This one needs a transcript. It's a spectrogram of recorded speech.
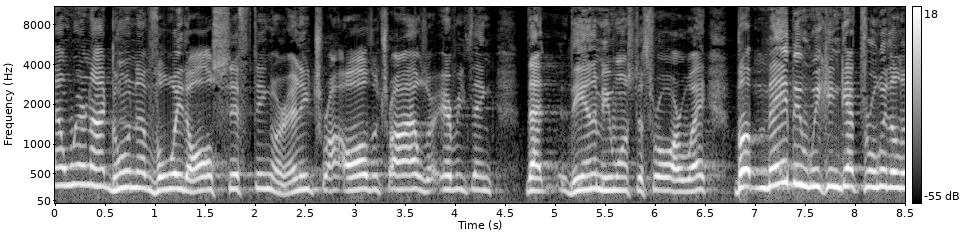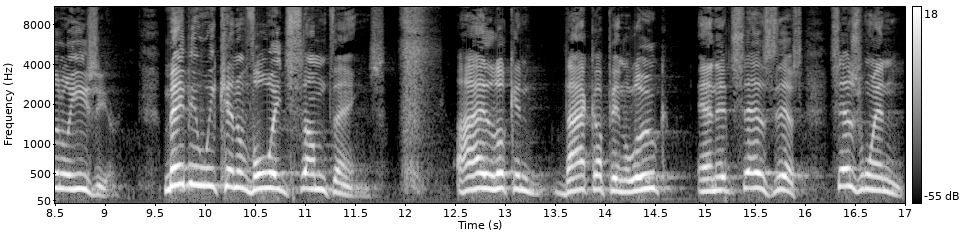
now we're not going to avoid all sifting or any tri- all the trials or everything that the enemy wants to throw our way, but maybe we can get through it a little easier. Maybe we can avoid some things. I looking back up in Luke, and it says this. It says when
